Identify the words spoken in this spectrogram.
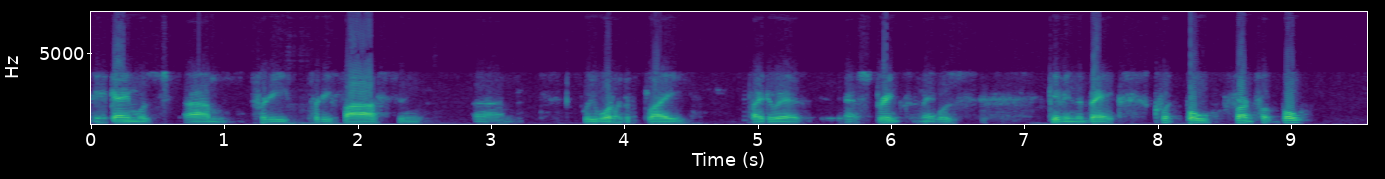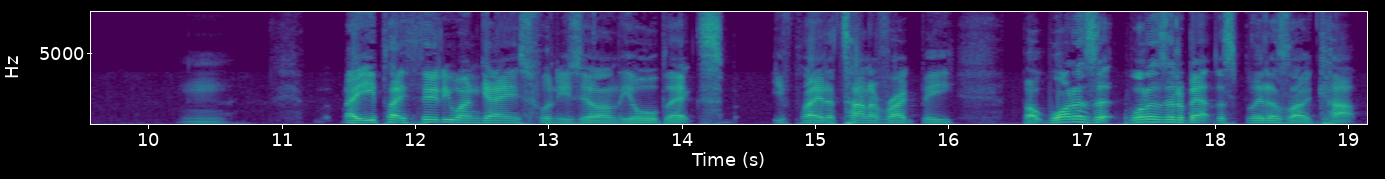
that game was um, pretty pretty fast, and um, we wanted to play play to our, our strengths, and that was giving the backs quick ball, front foot ball. Mm. Mate, you play 31 games for New Zealand, the All Blacks. You've played a ton of rugby, but what is it? What is it about the Bledisloe Cup?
